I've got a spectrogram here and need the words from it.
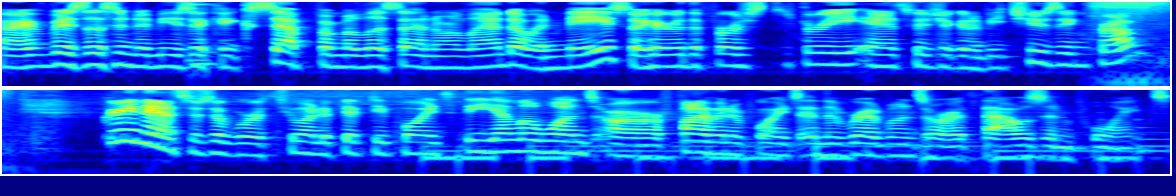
All right, everybody's listening to music except for Melissa and Orlando and me. So here are the first three answers you're going to be choosing from. Green answers are worth 250 points. The yellow ones are 500 points, and the red ones are 1,000 points.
